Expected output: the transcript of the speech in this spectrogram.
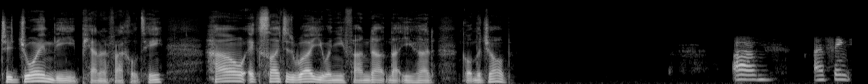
to join the piano faculty. How excited were you when you found out that you had got the job? Um, I think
